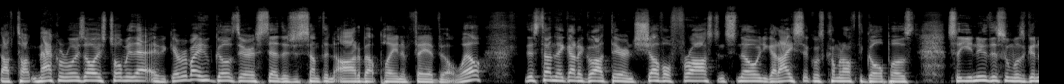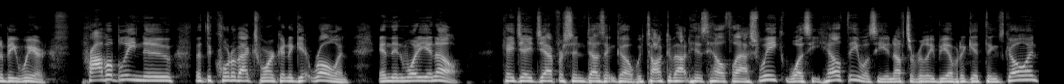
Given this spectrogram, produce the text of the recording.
I've talked, McElroy's always told me that. Everybody who goes there has said there's just something odd about playing in Fayetteville. Well, this time they got to go out there and shovel frost and snow, and you got icicles coming off the goalpost. So you knew this one was going to be weird. Probably knew that the quarterbacks weren't going to get rolling. And then what do you know? KJ Jefferson doesn't go. We talked about his health last week. Was he healthy? Was he enough to really be able to get things going?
